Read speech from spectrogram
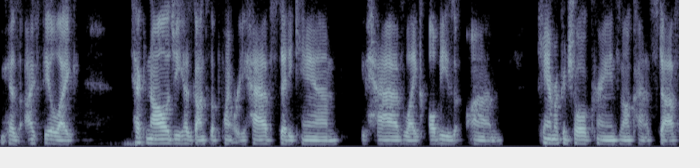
because I feel like technology has gotten to the point where you have Steadicam, you have like all these um, camera control cranes and all kind of stuff.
